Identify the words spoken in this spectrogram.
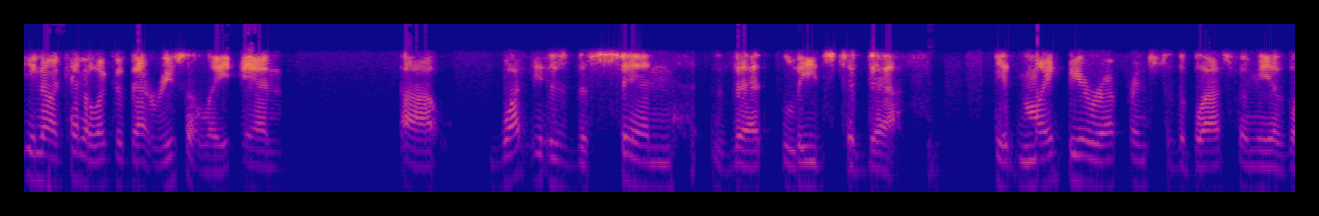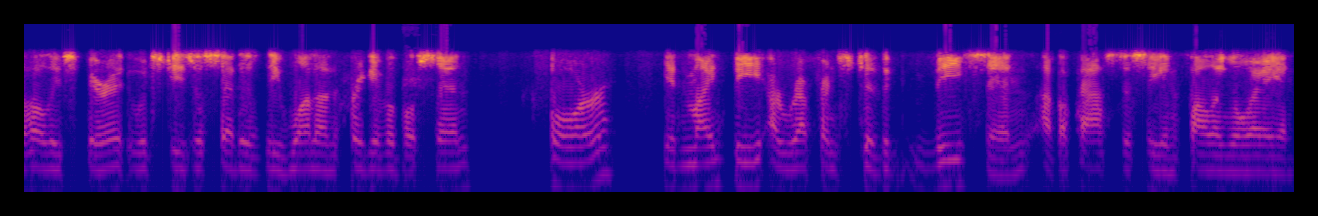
you know, I kind of looked at that recently, and uh, what is the sin that leads to death? It might be a reference to the blasphemy of the Holy Spirit, which Jesus said is the one unforgivable sin, or it might be a reference to the the sin of apostasy and falling away and,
